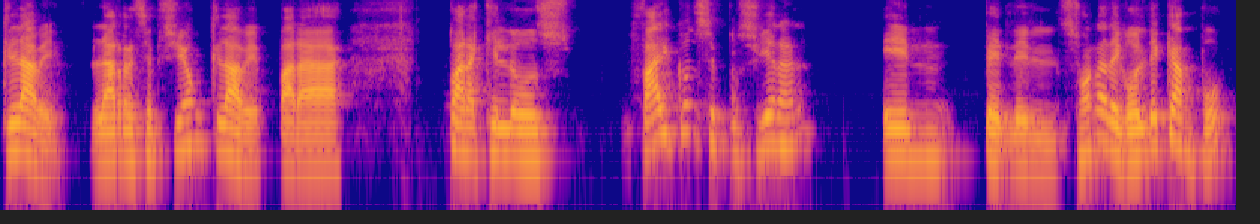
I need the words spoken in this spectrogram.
clave, la recepción clave para, para que los Falcons se pusieran en, en zona de gol de campo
